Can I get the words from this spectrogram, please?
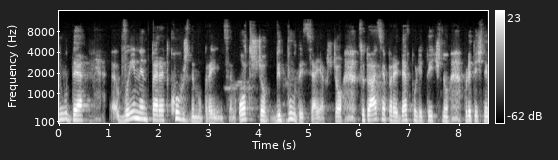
буде винен перед кожним українцем. От що відбудеться, якщо ситуація перейде в політичну, політичний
